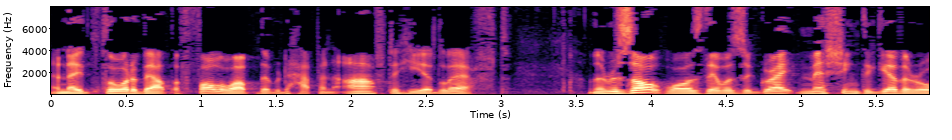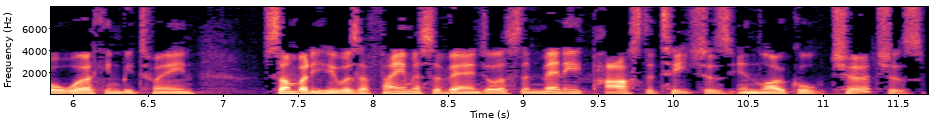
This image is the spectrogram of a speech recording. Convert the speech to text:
and they'd thought about the follow up that would happen after he had left. And the result was there was a great meshing together or working between somebody who was a famous evangelist and many pastor teachers in local churches.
